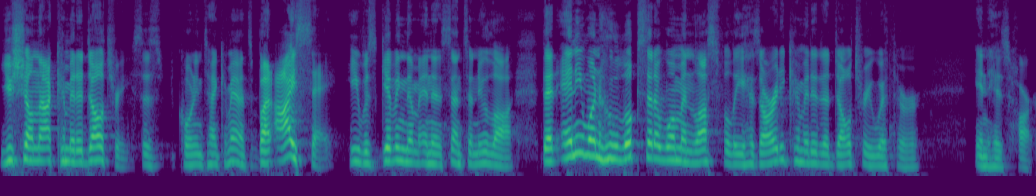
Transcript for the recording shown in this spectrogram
You shall not commit adultery, says, quoting Ten Commandments. But I say, he was giving them, in a sense, a new law that anyone who looks at a woman lustfully has already committed adultery with her in his heart.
